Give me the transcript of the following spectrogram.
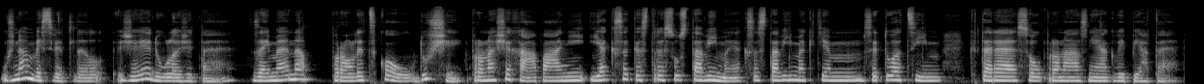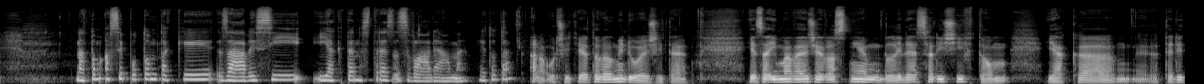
Už nám vysvětlil, že je důležité, zejména pro lidskou duši, pro naše chápání, jak se ke stresu stavíme, jak se stavíme k těm situacím, které jsou pro nás nějak vypjaté. Na tom asi potom taky závisí, jak ten stres zvládáme. Je to tak? Ano, určitě je to velmi důležité. Je zajímavé, že vlastně lidé se liší v tom, jak eh, tedy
